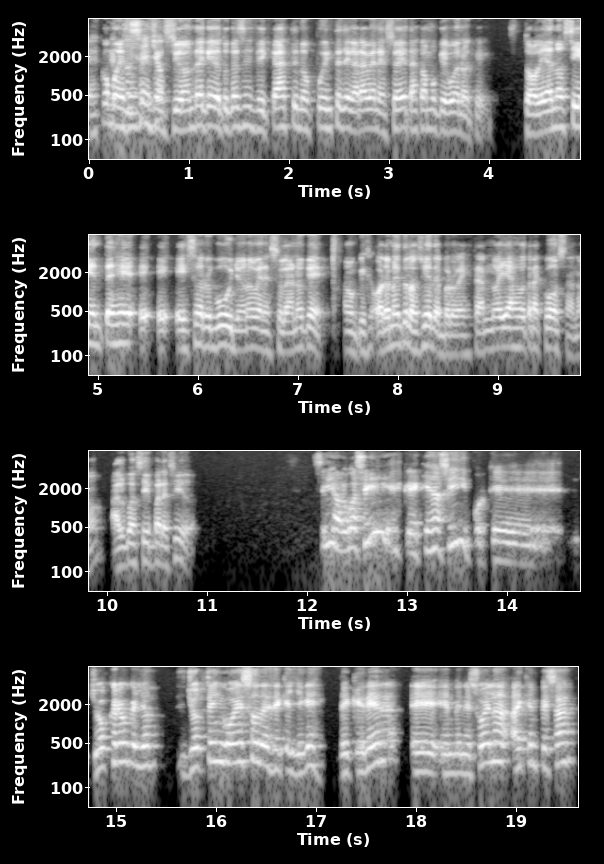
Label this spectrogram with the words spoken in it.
Es como esa sensación de que tú clasificaste y no pudiste llegar a Venezuela y estás como que, bueno, que todavía no sientes e, e, ese orgullo, ¿no? Venezolano que, aunque obviamente lo sientes, pero estando allá es otra cosa, ¿no? Algo así parecido. Sí, algo así, es que, es así, porque yo creo que yo, yo tengo eso desde que llegué, de querer eh, en Venezuela hay que empezar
